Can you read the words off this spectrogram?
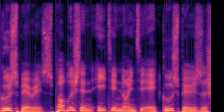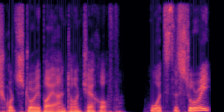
Gooseberries, published in 1898, Gooseberries is a short story by Anton Chekhov. What's the story?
